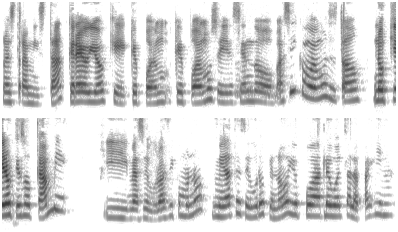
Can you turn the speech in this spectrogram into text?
nuestra amistad. Creo yo que, que, podemos, que podemos seguir siendo así como hemos estado. No quiero que eso cambie. Y me aseguró así como, no, mira, te aseguro que no, yo puedo darle vuelta a la página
